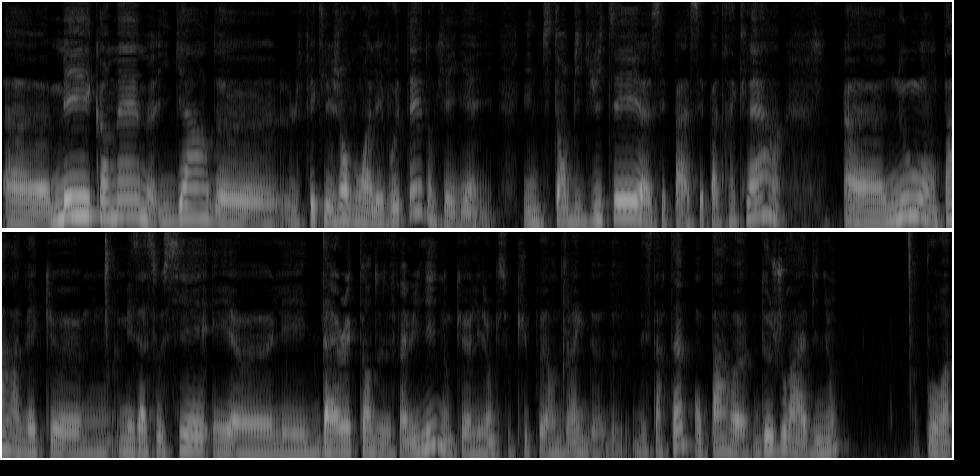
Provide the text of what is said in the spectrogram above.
mais quand même il garde le fait que les gens vont aller voter. Donc il y a une petite ambiguïté, euh, c'est pas, pas très clair. Euh, nous, on part avec euh, mes associés et les directors de The Family, donc les gens qui s'occupent en direct de, des startups. On part deux jours à Avignon pour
